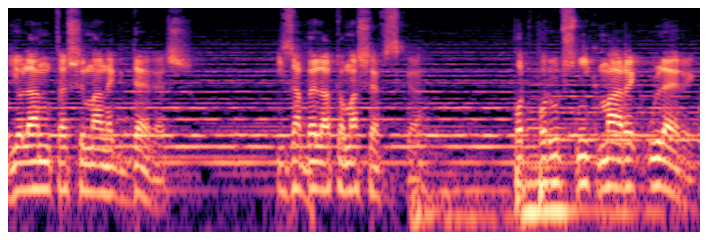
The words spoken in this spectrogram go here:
Jolanta Szymanek-Deresz, Izabela Tomaszewska, podporucznik Marek Uleryk,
